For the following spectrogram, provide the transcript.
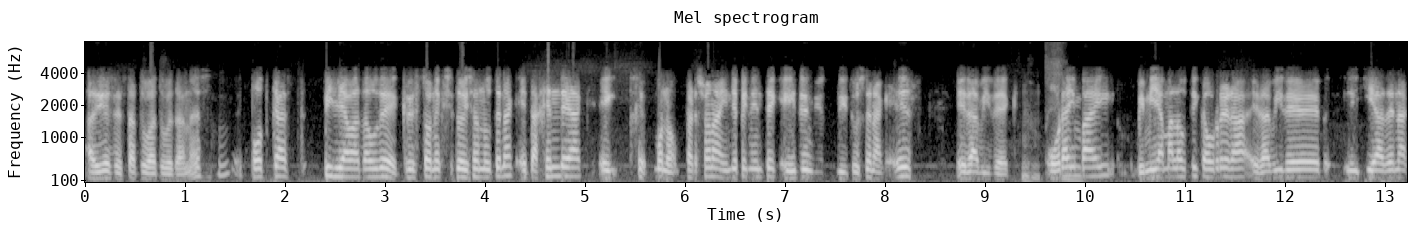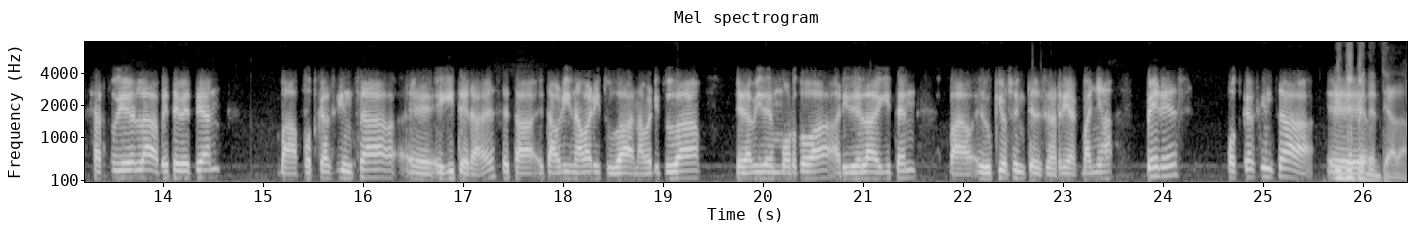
adibidez estatu batuetan, ez? Podcast pila bat daude kriston exito izan dutenak eta jendeak, e, je, bueno, persona independentek egiten dituztenak, ez edabidek. Orain bai, 2014tik aurrera edabide ia denak sartu direla bete-betean ba, podcast gintza e, egitera, ez? Eta, eta hori nabaritu da, nabaritu da edabideen mordoa ari dela egiten ba, eduki oso interesgarriak, baina berez podcast gintza... Eh, independentea da,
